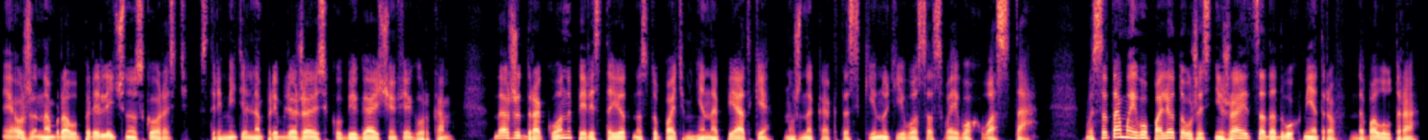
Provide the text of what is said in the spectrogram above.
Я уже набрал приличную скорость, стремительно приближаюсь к убегающим фигуркам. Даже дракон перестает наступать мне на пятки, нужно как-то скинуть его со своего хвоста. Высота моего полета уже снижается до двух метров, до полутора.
